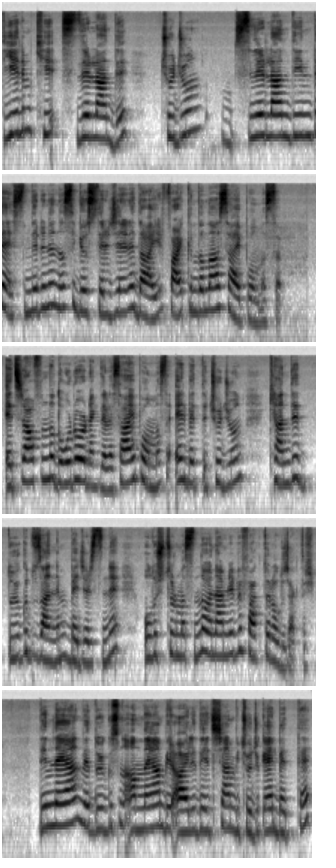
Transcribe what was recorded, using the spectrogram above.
Diyelim ki sinirlendi. Çocuğun sinirlendiğinde sinirini nasıl göstereceğine dair farkındalığa sahip olması etrafında doğru örneklere sahip olması elbette çocuğun kendi duygu düzenleme becerisini oluşturmasında önemli bir faktör olacaktır. Dinleyen ve duygusunu anlayan bir ailede yetişen bir çocuk elbette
